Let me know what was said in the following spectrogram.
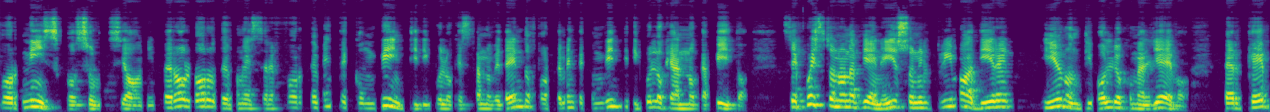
fornisco soluzioni, però loro devono essere fortemente convinti di quello che stanno vedendo, fortemente convinti di quello che hanno capito. Se questo non avviene, io sono il primo a dire io non ti voglio come allievo, perché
